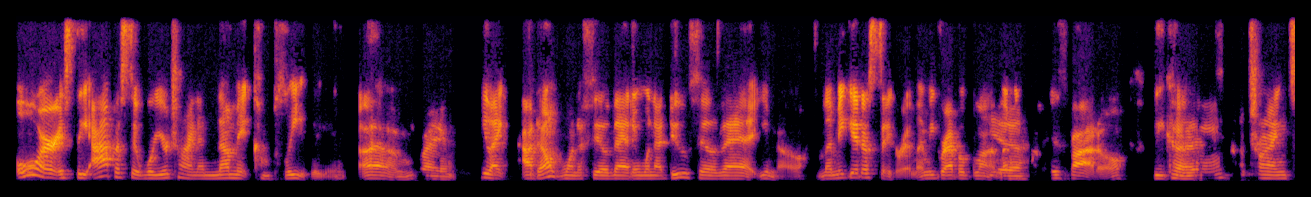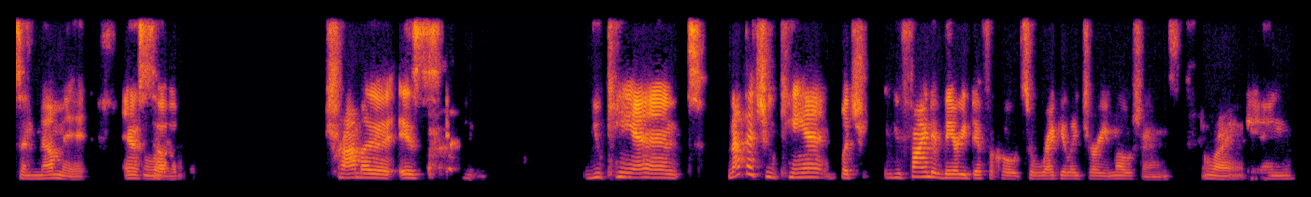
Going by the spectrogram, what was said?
or it's the opposite where you're trying to numb it completely um right you like, I don't want to feel that. And when I do feel that, you know, let me get a cigarette, let me grab a blunt, yeah. let me this bottle because mm-hmm. I'm trying to numb it. And so trauma is you can't not that you can't, but you, you find it very difficult to regulate your emotions. Right. And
